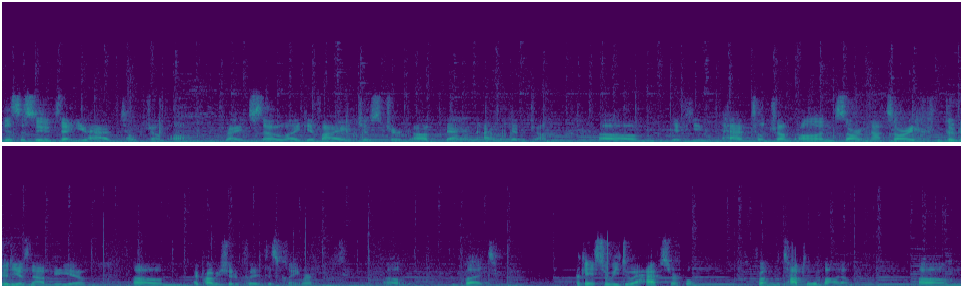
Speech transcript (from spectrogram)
This assumes that you have tilt jump off, right? So like if I just jerk up, then I don't get a jump. Um, if you have tilt jump on, sorry, not sorry, the video's not for you. Um, I probably should have put a disclaimer. Um, but, okay, so we do a half circle from the top to the bottom. Um,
